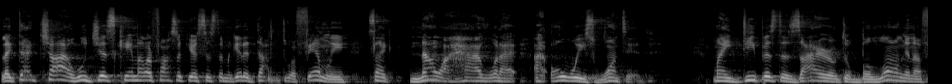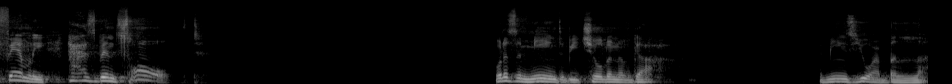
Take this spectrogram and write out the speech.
Like that child who just came out of foster care system and get adopted to a family, it's like, now I have what I, I always wanted. My deepest desire to belong in a family has been solved. What does it mean to be children of God? It means you are beloved.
